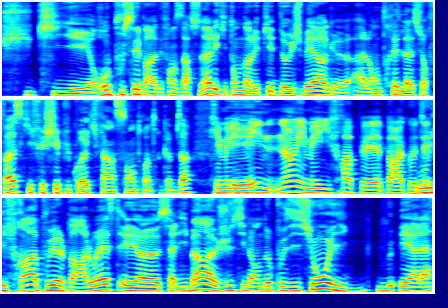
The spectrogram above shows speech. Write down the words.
qui, qui est repoussé par la défense d'Arsenal et qui tombe dans les pieds de Deutschberg euh, à l'entrée de la surface, qui fait je sais plus quoi, qui fait un centre ou un truc comme ça, qui met Et- une mine. Non il met il frappe et part à où côté il frappe, où il part à l'ouest, et euh, Saliba, juste il est en opposition, il, et à la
